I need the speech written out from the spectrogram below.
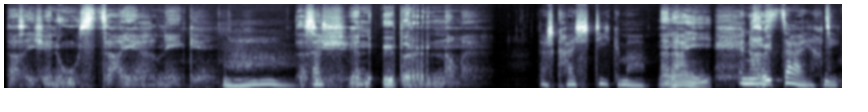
Das ist eine Auszeichnung. das ist ein Übernahme. Das ist kein Stigma. Nein, nein. Eine Auszeichnung.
